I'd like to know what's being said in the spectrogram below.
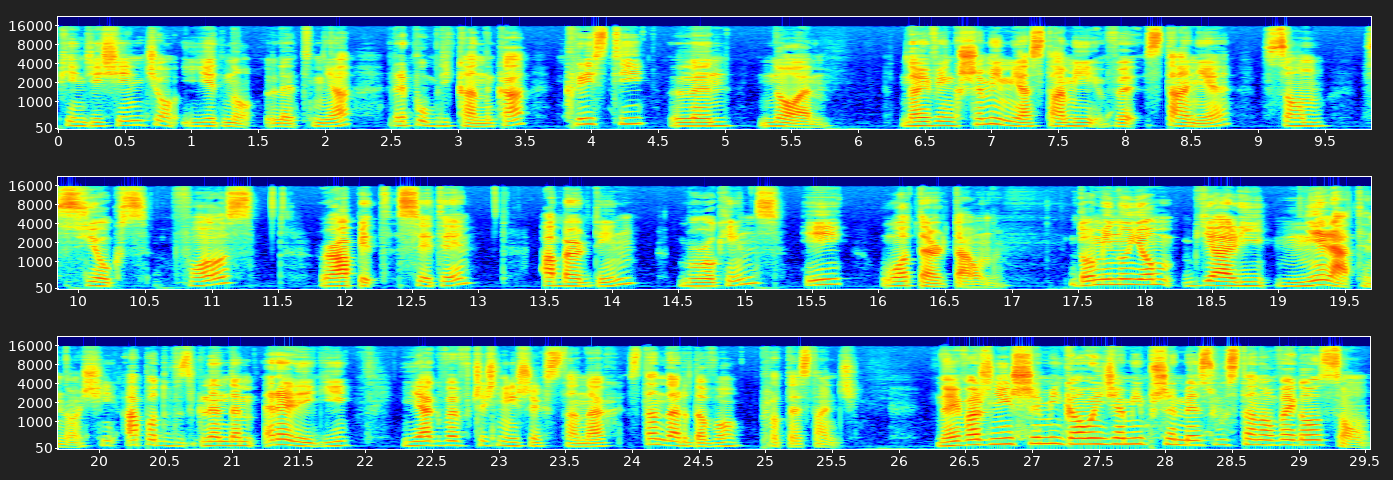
51-letnia republikanka Christy Lynn Noem. Największymi miastami w stanie są Sioux Falls, Rapid City, Aberdeen, Brookings i Watertown. Dominują biali nielatynosi, a pod względem religii jak we wcześniejszych stanach, standardowo protestanci. Najważniejszymi gałęziami przemysłu stanowego są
